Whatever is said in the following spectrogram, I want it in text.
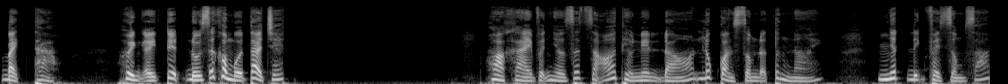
Bạch Thảo, Huỳnh ấy tuyệt đối sẽ không muốn ta chết. Hòa Khải vẫn nhớ rất rõ thiếu niên đó lúc còn sống đã từng nói. Nhất định phải sống sót,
